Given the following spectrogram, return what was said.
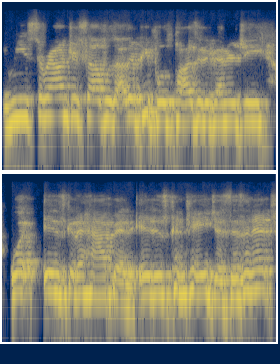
When you surround yourself with other people's positive energy what is going to happen? It is contagious isn't it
